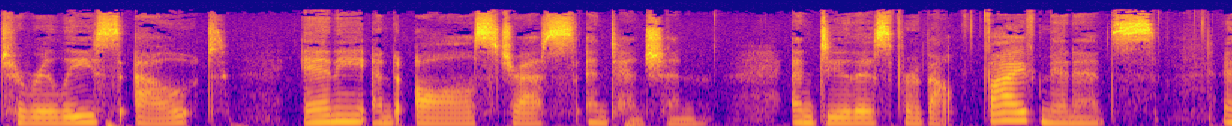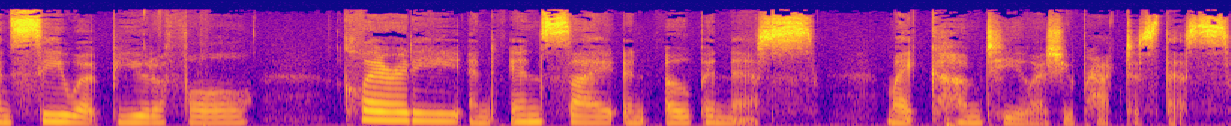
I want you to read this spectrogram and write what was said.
to release out any and all stress and tension. and do this for about five minutes and see what beautiful clarity and insight and openness might come to you as you practice this.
